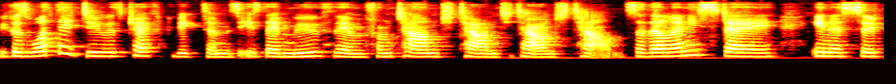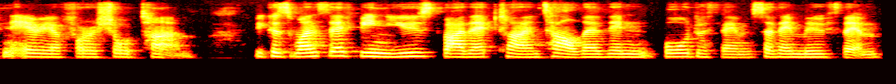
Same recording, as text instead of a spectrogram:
because what they do with trafficked victims is they move them from town to town to town to town. So they'll only stay in a certain area for a short time because once they've been used by that clientele, they're then bored with them. So they move them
